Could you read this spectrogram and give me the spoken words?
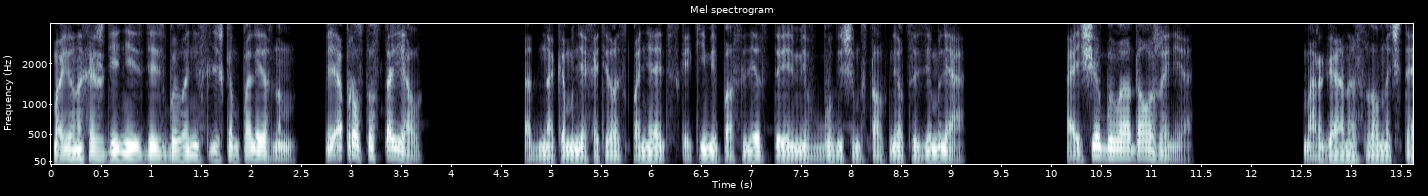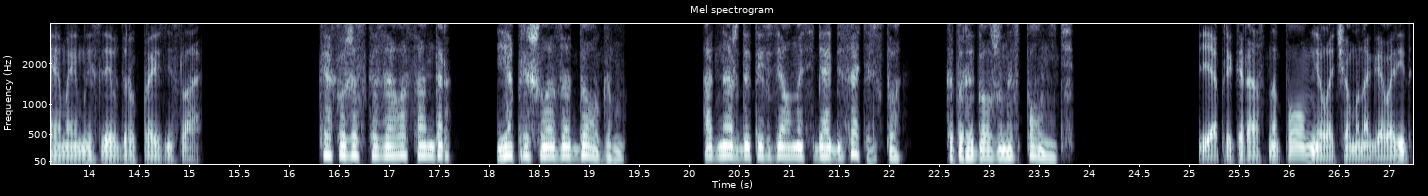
мое нахождение здесь было не слишком полезным. Я просто стоял. Однако мне хотелось понять, с какими последствиями в будущем столкнется Земля. А еще было одолжение. Маргана, словно читая мои мысли, вдруг произнесла. «Как уже сказала Сандер, я пришла за долгом. Однажды ты взял на себя обязательство, которое должен исполнить». Я прекрасно помнил, о чем она говорит,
